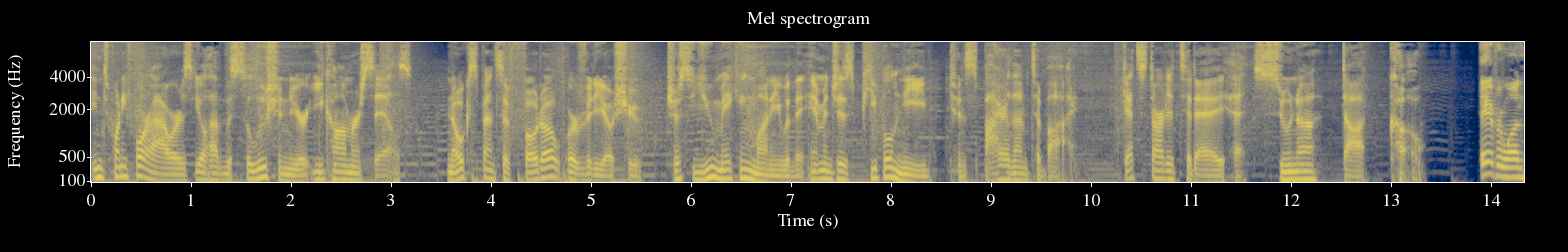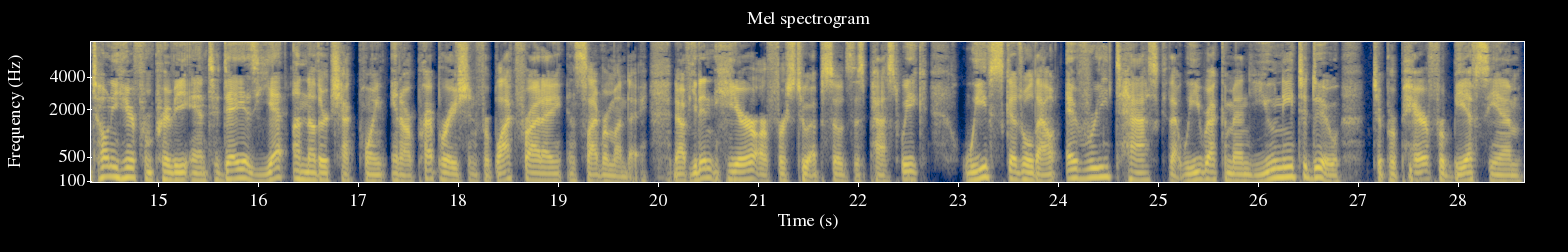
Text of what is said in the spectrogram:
In 24 hours, you'll have the solution to your e commerce sales. No expensive photo or video shoot, just you making money with the images people need to inspire them to buy. Get started today at soona.co. Hey everyone, Tony here from Privy, and today is yet another checkpoint in our preparation for Black Friday and Cyber Monday. Now, if you didn't hear our first two episodes this past week, we've scheduled out every task that we recommend you need to do to prepare for BFCM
